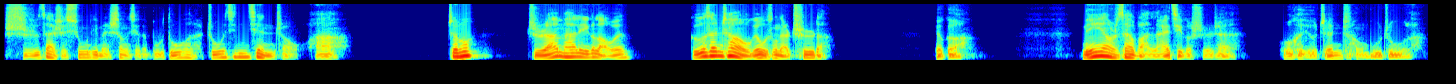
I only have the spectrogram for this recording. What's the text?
实在是兄弟们剩下的不多了，捉襟见肘啊。这不，只安排了一个老温，隔三差五给我送点吃的。六哥，您要是再晚来几个时辰，我可就真撑不住了。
